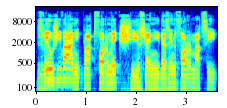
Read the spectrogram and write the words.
z využívání platformy k šíření dezinformací.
